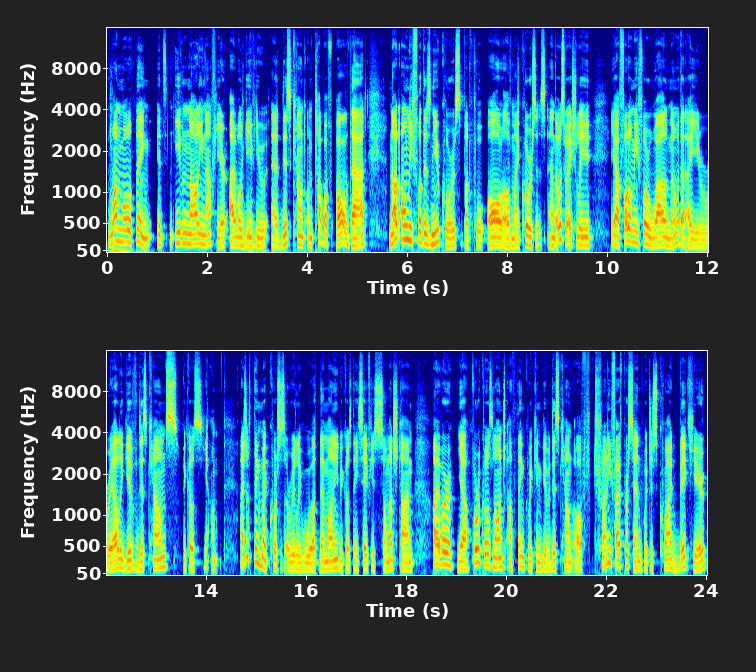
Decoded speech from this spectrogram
one more thing, it's even not enough here. I will give you a discount on top of all that, not only for this new course, but for all of my courses. And those who actually, yeah, follow me for a while know that I rarely give discounts because, yeah, I'm, I just think my courses are really worth their money because they save you so much time. However, yeah, for a course launch, I think we can give a discount of 25%, which is quite big here.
